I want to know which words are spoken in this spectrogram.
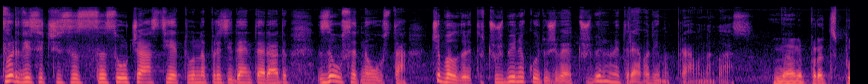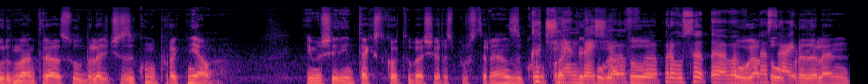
Твърди се, че с, съучастието на президента Радев за уседналостта, че българите в чужбина, които живеят в чужбина, не трябва да имат право на глас. Най-напред, според мен, трябва да се отбележи, че законопроект няма имаше един текст, който беше разпространен. Законопроект беше когато, в правосъд... в, когато определен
